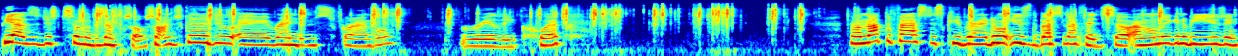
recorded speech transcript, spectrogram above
But yeah, this is just some example solves. So I'm just going to do a random scramble really quick. Now, I'm not the fastest cuber, and I don't use the best methods, so I'm only going to be using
